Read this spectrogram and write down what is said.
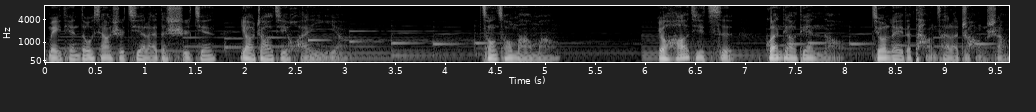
每天都像是借来的时间要着急还一样，匆匆忙忙，有好几次关掉电脑就累得躺在了床上，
